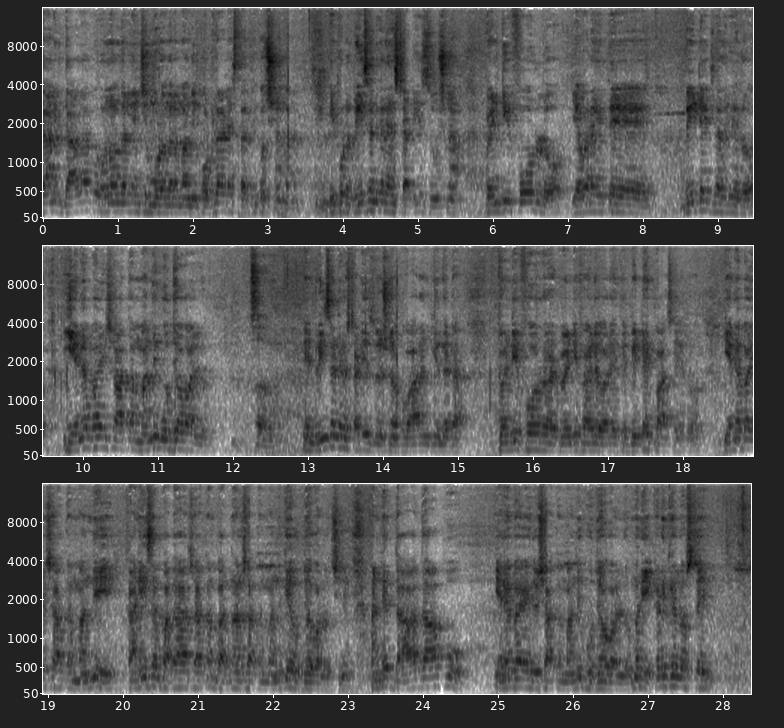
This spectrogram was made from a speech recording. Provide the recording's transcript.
దానికి దాదాపు రెండు వందల నుంచి మూడు వందల మంది కొట్లాడే స్థితికి వచ్చినాం మనం. ఇప్పుడు రీసెంట్గా నేను స్టడీస్ చూసిన ట్వంటీ ఫోర్లో ఎవరైతే బీటెక్ చదివారో ఎనభై శాతం మందికి ఉద్యోగాలు నేను రీసెంట్గా స్టడీస్ చూసిన ఒక వారం కిందట. ట్వంటీ ఫోర్ ట్వంటీ ఫైవ్లో ఎవరైతే బీటెక్ పాస్ అయ్యారో ఎనభై శాతం మంది కనీసం పదహారు శాతం పద్నాలుగు శాతం మందికే ఉద్యోగాలు వచ్చినాయి. అంటే దాదాపు ఎనభై ఐదు శాతం మందికి ఉద్యోగాలు మరి ఎక్కడికి వెళ్ళి వస్తాయి?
